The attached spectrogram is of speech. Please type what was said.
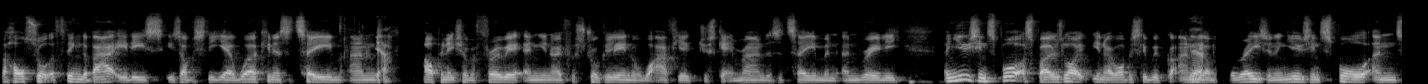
the whole sort of thing about it is is obviously yeah, working as a team and yeah. helping each other through it, and you know if we're struggling or what have you, just getting around as a team and and really and using sport, I suppose, like you know, obviously we've got Andy yeah. on for a reason, and using sport and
